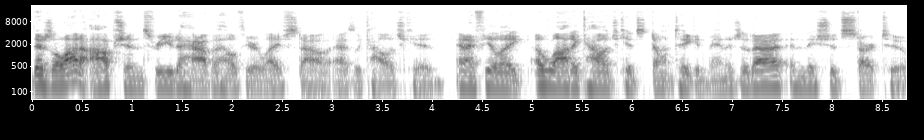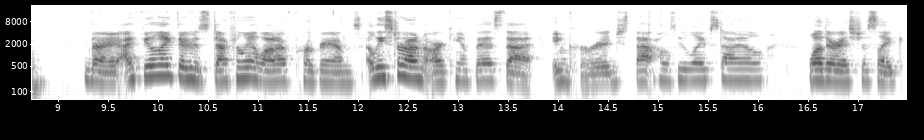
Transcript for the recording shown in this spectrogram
there's a lot of options for you to have a healthier lifestyle as a college kid. And I feel like a lot of college kids don't take advantage of that and they should start to. Right. I feel like there's definitely a lot of programs, at least around our campus, that encourage that healthy lifestyle. Whether it's just like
